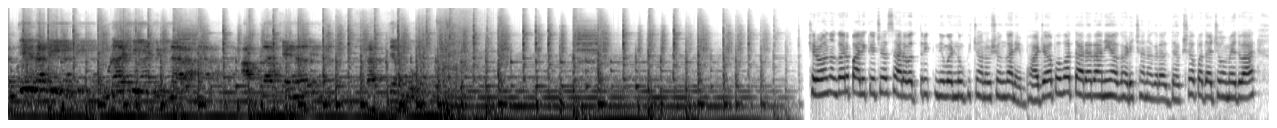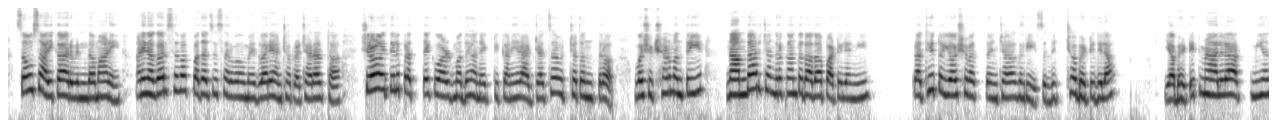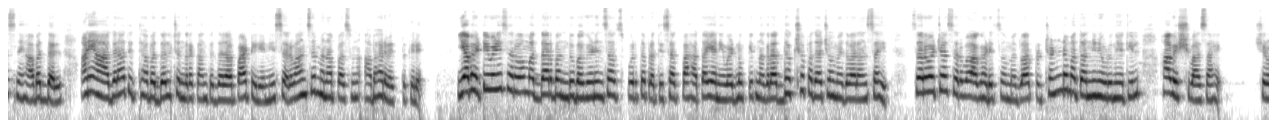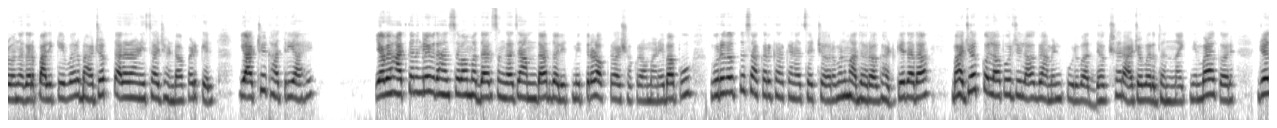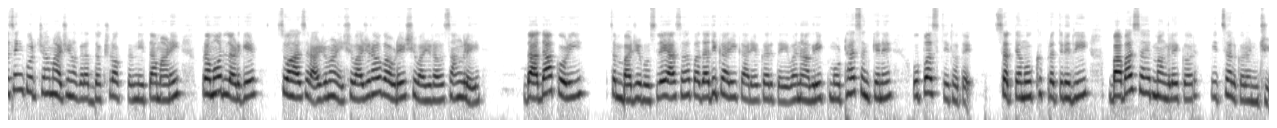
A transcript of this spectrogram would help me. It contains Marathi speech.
जनतेसाठी कुणाशी भेटणारा. आपला चॅनल शिरोळ नगरपालिकेच्या सार्वत्रिक निवडणुकीच्या अनुषंगाने भाजप व तारा राणी आघाडीच्या नगराध्यक्ष पदाचे उमेदवार सौ सारिका अरविंद माने आणि नगरसेवक पदाचे सर्व उमेदवार यांच्या प्रचारार्थ शिरोळ येथील प्रत्येक वॉर्डमध्ये अनेक ठिकाणी राज्याचे उच्चतंत्र व शिक्षण मंत्री नामदार चंद्रकांत दादा पाटील यांनी प्रथित यश व्यक्तींच्या घरी सदिच्छा भेटी दिला या भेटीत मिळालेल्या आत्मीय स्नेहाबद्दल आणि आदरातिथ्याबद्दल चंद्रकांत दादा पाटील यांनी सर्वांचे मनापासून आभार व्यक्त केले. या भेटीवेळी सर्व मतदार बंधू भगिनींचा उत्स्फूर्त प्रतिसाद पाहता या निवडणुकीत नगराध्यक्ष पदाच्या उमेदवारांसहित सर्वच्या सर्व आघाडीचे उमेदवार प्रचंड मतांनी निवडून येतील हा विश्वास आहे. शिरोळ नगरपालिकेवर भाजप ताराराणीचा झेंडा फडकेल याची खात्री आहे. यावेळी हातकणंगले विधानसभा मतदारसंघाचे आमदार दलित मित्र डॉक्टर अशोकराव माणेबापू गुरुदत्त साखर कारखान्याचे चेअरमन माधवराव घाटगेदादा भाजप कोल्हापूर जिल्हा ग्रामीण पूर्व अध्यक्ष राजवर्धन नाईक निंबाळकर जयसिंगपूरच्या माजी नगराध्यक्ष डॉक्टर नीता माने प्रमोद लडगे सुहास राजमाणे शिवाजीराव गावडे शिवाजीराव सांगळे दादा कोळी संभाजी भोसले यासह पदाधिकारी कार्यकर्ते व नागरिक मोठ्या संख्येने उपस्थित होते. सत्यमुख प्रतिनिधी बाबासाहेब मांगलेकर इचलकरंजी.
